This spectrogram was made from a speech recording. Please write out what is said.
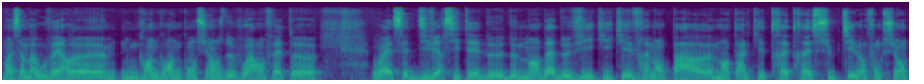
Moi, ça m'a ouvert euh, une grande, grande conscience de voir en fait euh, ouais, cette diversité de, de mandats de vie qui, qui est vraiment pas euh, mentale, qui est très très subtile en fonction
